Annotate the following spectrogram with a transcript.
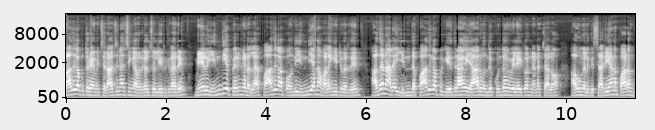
பாதுகாப்புத்துறை அமைச்சர் ராஜ்நாத் சிங் அவர்கள் சொல்லியிருக்கிறாரு. மேலும் இந்திய பெருங்கடலை பாதுகாப்பை வந்து இந்தியா தான் வழங்கிட்டு வருது. அதனால இந்த பாதுகாப்புக்கு எதிராக யார் வந்து குந்தகம் விளைவிக்கணும்னு நினைச்சாலும் அவங்களுக்கு சரியான பாடம்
